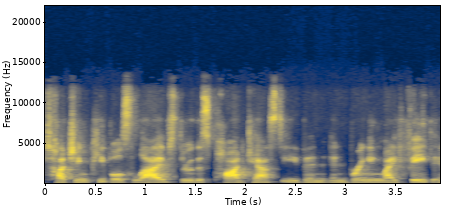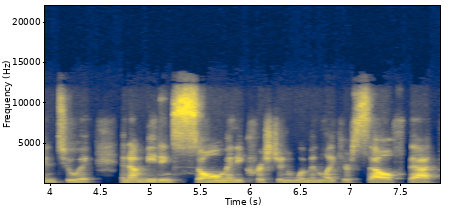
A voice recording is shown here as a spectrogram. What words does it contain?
touching people's lives through this podcast, even and bringing my faith into it. And I'm meeting so many Christian women like yourself that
